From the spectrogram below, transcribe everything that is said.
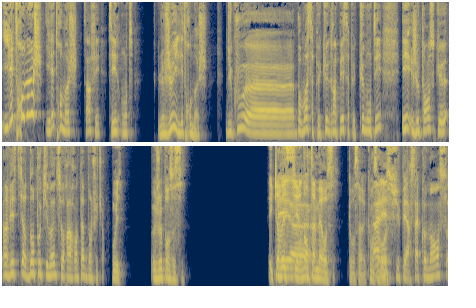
Il est trop moche. Il est trop moche. C'est un fait. C'est une honte. Le jeu, il est trop moche. Du coup, euh, pour moi, ça peut que grimper, ça peut que monter. Et je pense que investir dans Pokémon sera rentable dans le futur. Oui, je pense aussi. Et qu'investir euh, dans ta mère aussi. Comment ça, comment ça va? super, ça commence.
